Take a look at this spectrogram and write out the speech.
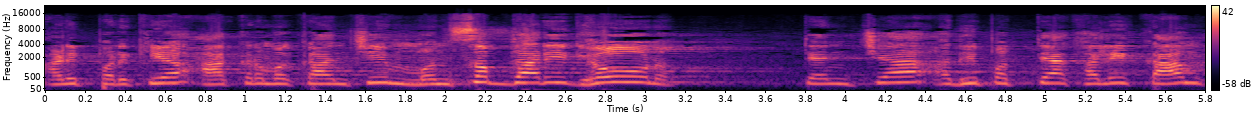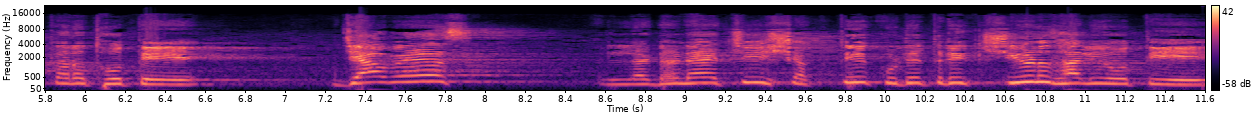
आणि परकीय आक्रमकांची मनसबदारी घेऊन त्यांच्या अधिपत्याखाली काम करत होते. ज्यावेळेस लढण्याची शक्ती कुठेतरी क्षीण झाली होती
